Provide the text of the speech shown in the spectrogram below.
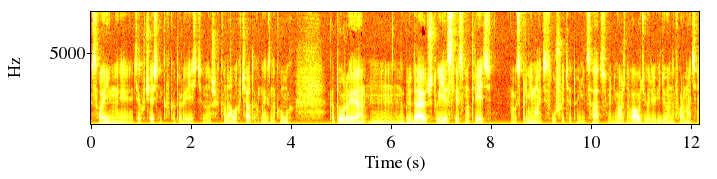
своим и тех участников, которые есть в наших каналах, в чатах, моих знакомых, которые наблюдают, что если смотреть, воспринимать, слушать эту инициацию, неважно в аудио или видео на формате,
